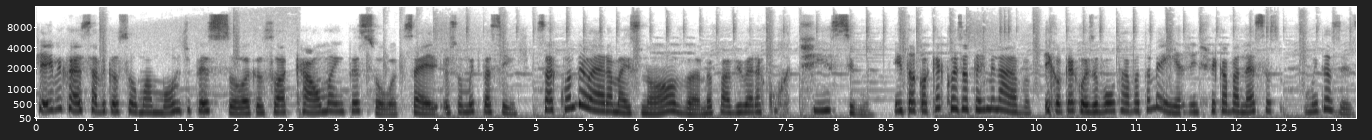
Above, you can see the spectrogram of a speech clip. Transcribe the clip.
Quem me conhece sabe que eu sou um amor de pessoa, que eu sou a calma em pessoa. Sério, eu sou muito paciente. Só que quando eu era mais nova, meu pavio era curtíssimo. Então qualquer coisa eu terminava. E qualquer coisa eu voltava também. E a gente ficava nessas muitas vezes.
